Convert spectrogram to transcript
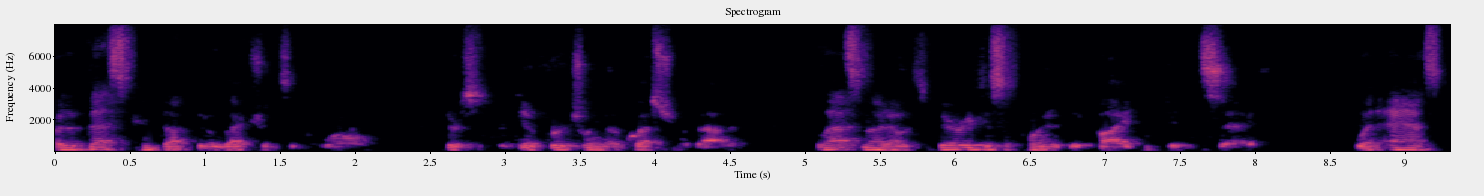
are the best conducted elections in the world. There's you know, virtually no question about it. Last night, I was very disappointed that Biden didn't say, when asked,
